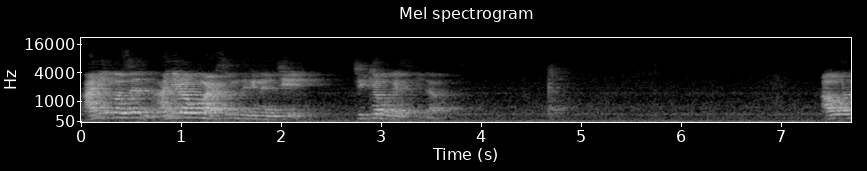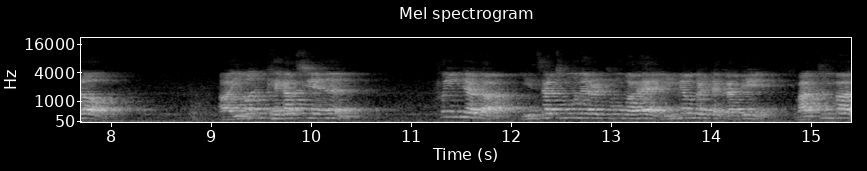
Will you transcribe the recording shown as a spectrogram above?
아닌 것은 아니라고 말씀드리는지 지켜보겠습니다. 아울러 아, 이번 개각 시에는 후임자가 인사청문회를 통과해 임명될 때까지 맡은 바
